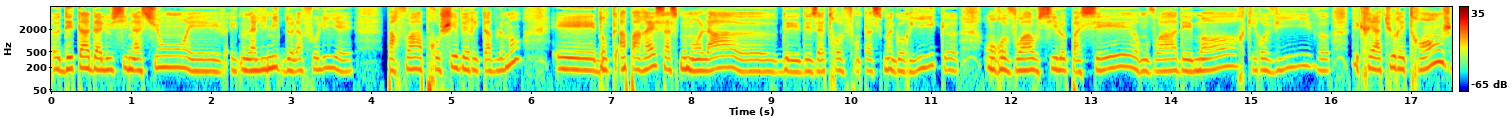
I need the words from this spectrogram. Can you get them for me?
euh, d'états d'hallucination et, la limite de la folie est parfois approchée véritablement. Et donc apparaissent à ce moment-là des, des, êtres fantasmagoriques. On revoit aussi le passé, on voit des morts qui revivent, des créatures étranges.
